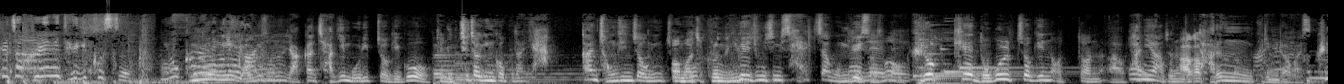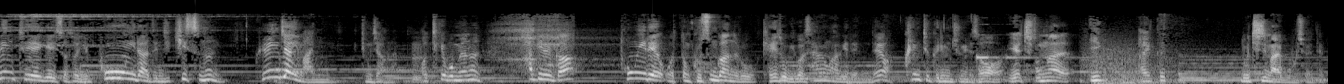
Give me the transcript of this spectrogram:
그저 그림이 되게 컸어요. 유혹하는 분명히 여기서는 약간 자기 몰입적이고 또 육체적인 것보다 약간 정신적인 쪽으로 맞아. 그런 느낌. 무게 중심이 살짝 옮겨 네, 있어서 네, 네. 그렇게 노골적인 어떤 아, 환희하고는 좀 아가- 다른 그림이라고 할수 있어요. 클림트에게 있어서 이 포옹이라든지 키스는 굉장히 많이 등장을 합니다. 어떻게 보면은 합일과 통일의 어떤 그 순간으로 계속 이걸 사용하게 되는데요. 클림트 그림 중에서 이게 정말 이 발끝 놓치지 말고 보셔야 돼요.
